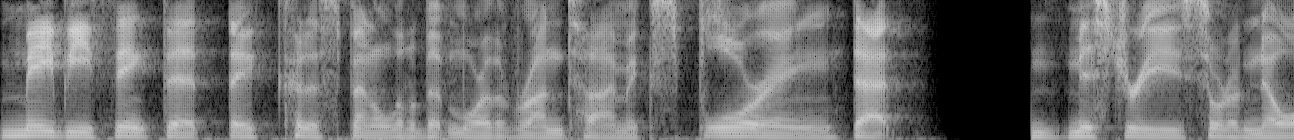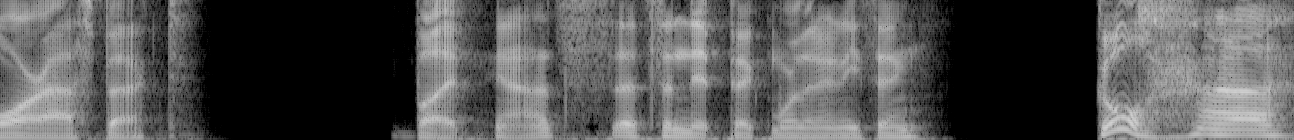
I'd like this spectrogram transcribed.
maybe think that they could have spent a little bit more of the runtime exploring that mystery sort of noir aspect. But yeah, that's that's a nitpick more than anything. Cool. Uh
